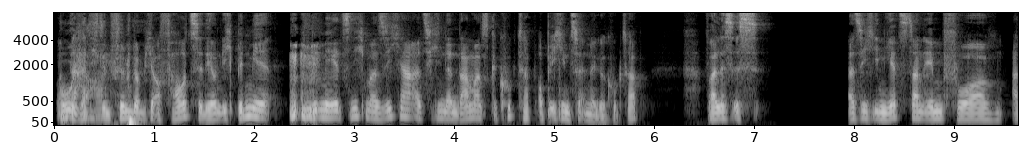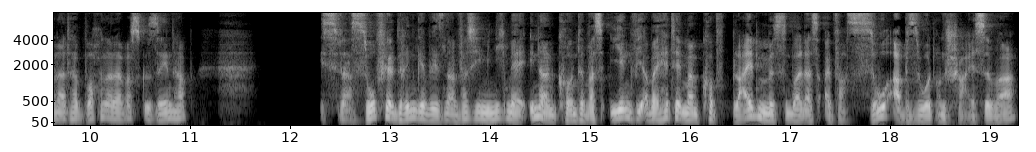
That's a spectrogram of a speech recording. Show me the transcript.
Und oh, da ja. hatte ich den Film, glaube ich, auf VCD. Und ich bin mir, bin mir jetzt nicht mal sicher, als ich ihn dann damals geguckt habe, ob ich ihn zu Ende geguckt habe. Weil es ist als ich ihn jetzt dann eben vor anderthalb Wochen oder was gesehen habe, ist da so viel drin gewesen, an was ich mich nicht mehr erinnern konnte, was irgendwie aber hätte in meinem Kopf bleiben müssen, weil das einfach so absurd und scheiße war,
